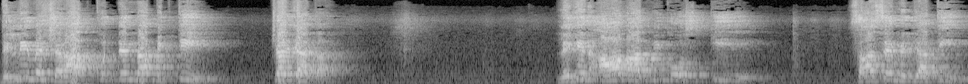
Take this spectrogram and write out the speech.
दिल्ली में शराब कुछ दिन ना बिकती, चल जाता। लेकिन आम आदमी को उसकी साँसें मिल जाती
